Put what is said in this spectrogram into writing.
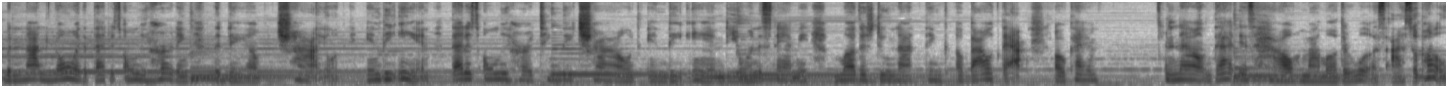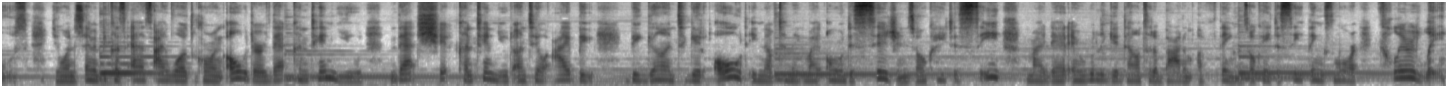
But not knowing that that is only hurting the damn child in the end. That is only hurting the child in the end. Do you understand me? Mothers do not think about that okay? now, that is how my mother was, I suppose. You understand me? Because as I was growing older, that continued. That shit continued until I be, begun to get old enough to make my own decisions, okay? To see my dad and really get down to the bottom of things, okay? To see things more clearly,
